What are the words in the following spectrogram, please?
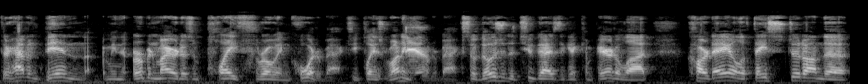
there haven't been. I mean, Urban Meyer doesn't play throwing quarterbacks; he plays running Yeah. quarterbacks. So those are the two guys that get compared a lot. Cardale, if they stood on the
